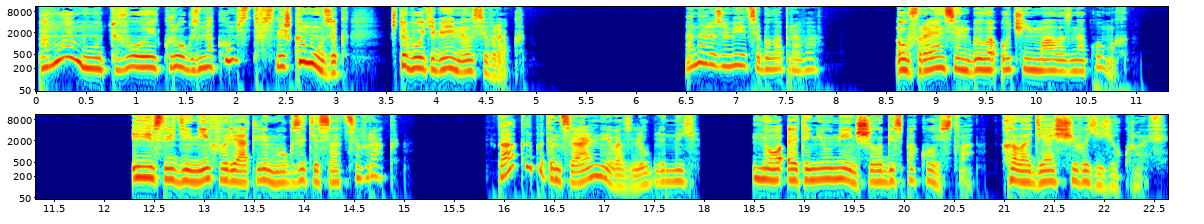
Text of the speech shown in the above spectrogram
«По-моему, твой круг знакомств слишком узок, чтобы у тебя имелся враг». Она, разумеется, была права. У Фрэнсин было очень мало знакомых, и среди них вряд ли мог затесаться враг, как и потенциальный возлюбленный. Но это не уменьшило беспокойства — холодящего ее кровь.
